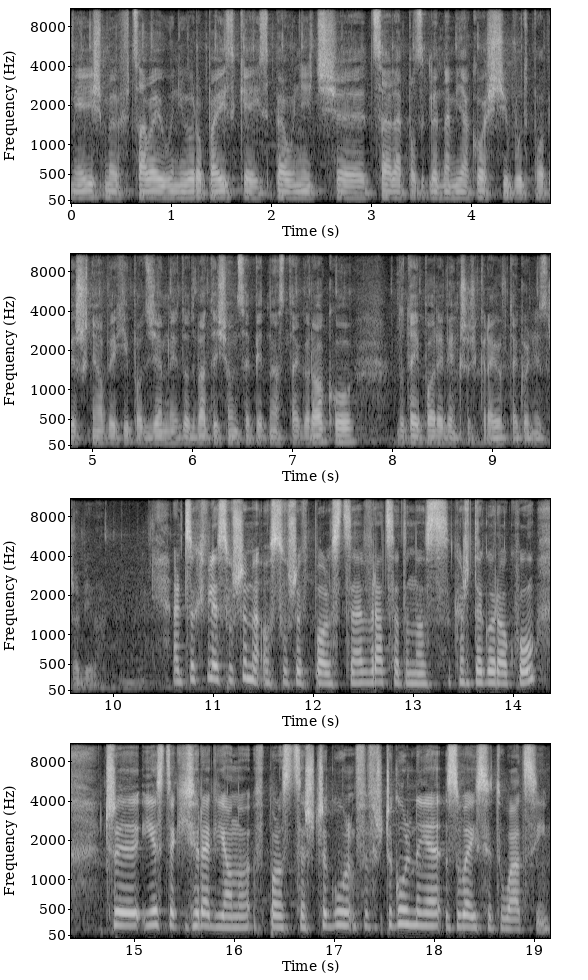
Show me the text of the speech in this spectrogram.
mieliśmy w całej Unii Europejskiej spełnić e, cele pod względem jakości wód powierzchniowych i podziemnych do 2015 roku. Do tej pory większość krajów tego nie zrobiła. Ale co chwilę słyszymy o suszy w Polsce, wraca do nas każdego roku. Czy jest jakiś region w Polsce szczegól, w szczególnie złej sytuacji?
